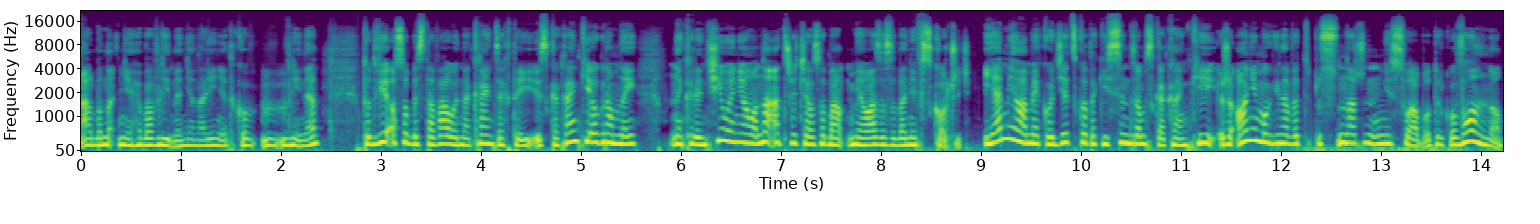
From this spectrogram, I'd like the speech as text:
albo na, nie, chyba w linę, nie na linię, tylko w linę, to dwie osoby stawały na krańcach tej skakanki ogromnej, kręciły nią, no a trzecia osoba miała za zadanie wskoczyć. Ja miałam jako dziecko taki syndrom skakanki, że oni mogli nawet, znaczy nie słabo, tylko wolno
